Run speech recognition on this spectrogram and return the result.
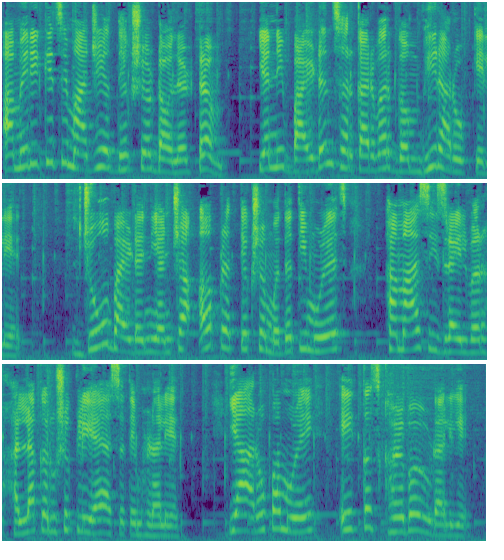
अमेरिकेचे माजी अध्यक्ष डोनाल्ड ट्रम्प यांनी बायडन सरकारवर गंभीर आरोप केले आहेत. जो बायडन यांच्या अप्रत्यक्ष मदतीमुळेच हमास इस्रायलवर हल्ला करू शकली आहे असं ते म्हणाले. आहेत या आरोपामुळे एकच खळबळ उडाली आहे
